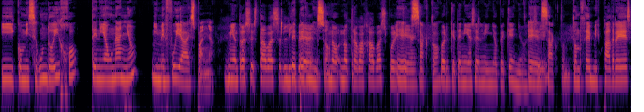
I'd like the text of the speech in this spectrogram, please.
y con mi segundo hijo tenía un año y me fui a España. Mientras estabas libre, permiso. No, no trabajabas porque, Exacto. porque tenías el niño pequeño. sí. Exacto. Entonces mis padres,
